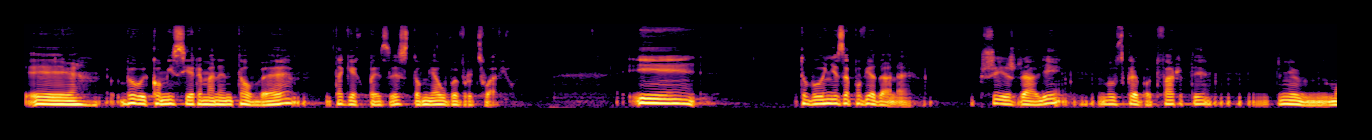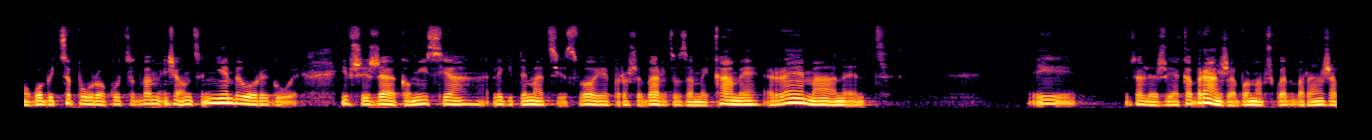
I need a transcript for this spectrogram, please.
Yy, Były komisje remanentowe, tak jak PZS to miał we Wrocławiu. I to były niezapowiadane. Przyjeżdżali, był sklep otwarty, nie wiem, mogło być co pół roku, co dwa miesiące, nie było reguły. I przyjeżdżała komisja, legitymacje swoje, proszę bardzo, zamykamy, remanent. I zależy jaka branża, bo na przykład branża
